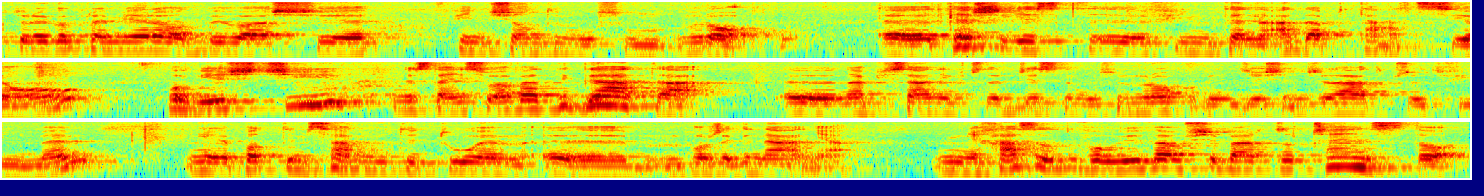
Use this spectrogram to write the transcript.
którego premiera odbyła się w 1958 roku. Też jest film ten adaptacją powieści Stanisława Dygata, napisanej w 1948 roku, więc 10 lat przed filmem, y, pod tym samym tytułem y, Pożegnania. Has odwoływał się bardzo często,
